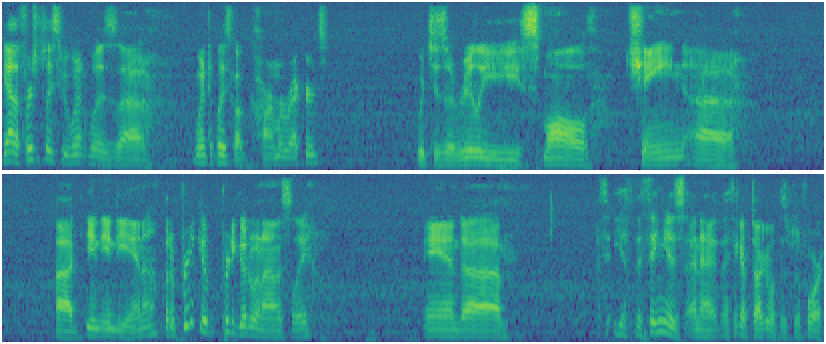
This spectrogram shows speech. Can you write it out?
yeah, the first place we went was uh, went to a place called Karma Records, which is a really small chain uh, uh, in Indiana, but a pretty good pretty good one honestly. And uh, the thing is, and I, I think I've talked about this before,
